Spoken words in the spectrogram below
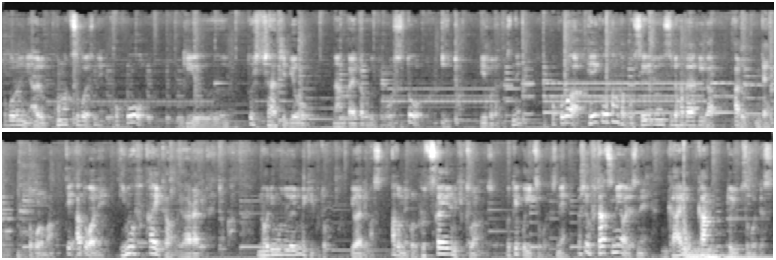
ところにあるこのツボですね。ここをぎゅーっと78秒何回かぐっと押すといいということなんですね。ここは平行感覚を正常にする働きがあるみたいなところもあってあとはね胃の不快感を和らげたりとか乗り物用にも効くと言われます。あとねこれ二日酔いにも効くそうなんですよ。結構いいツボですね。そして2つ目はですね外観というツボです。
